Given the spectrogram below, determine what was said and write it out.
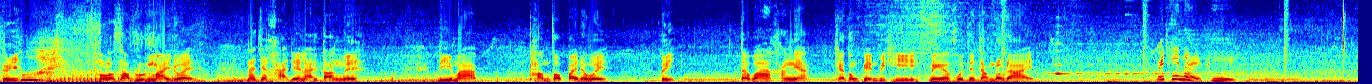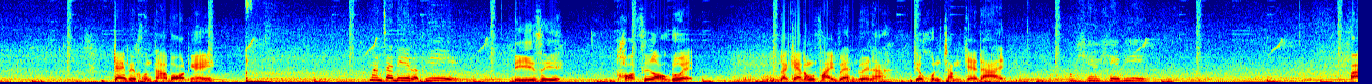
เฮ้ย โทรศัพท์รุ่นใหม่ด้วย น่าจะขายได้หลายตังค์เลย ดีมากทำต่อไปนะเว้ย เฮ้ย แต่ว่าครั้งเนี้ยแกต้องเปลี่ยนวิธี ไม่งั้นคนจะจำเราได้ วิธีไหนพี่ แกล้งเป็นคนตาบอดไง มันจะดีเหรอพี่ ดีสิ ถอดเสื้อออกด้วย และแกต้องใส่แว่นด้วยนะ เดี๋ยวคนจำแกได้ โอเค โอเคพี่ ไป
